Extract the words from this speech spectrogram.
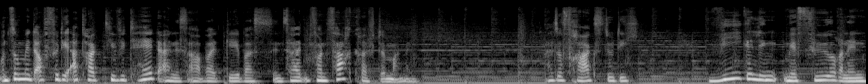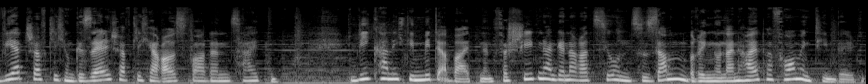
und somit auch für die Attraktivität eines Arbeitgebers in Zeiten von Fachkräftemangel. Also fragst du dich, wie gelingt mir Führen in wirtschaftlich und gesellschaftlich herausfordernden Zeiten? Wie kann ich die Mitarbeitenden verschiedener Generationen zusammenbringen und ein High-Performing-Team bilden?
